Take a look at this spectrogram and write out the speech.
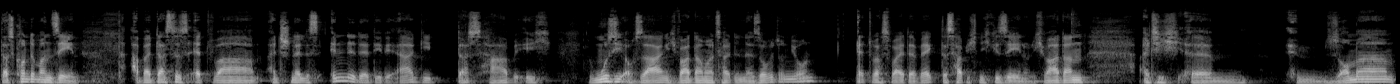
Das konnte man sehen. Aber dass es etwa ein schnelles Ende der DDR gibt, das habe ich, muss ich auch sagen, ich war damals halt in der Sowjetunion, etwas weiter weg, das habe ich nicht gesehen. Und ich war dann, als ich ähm, im Sommer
